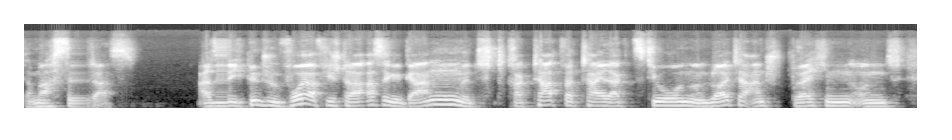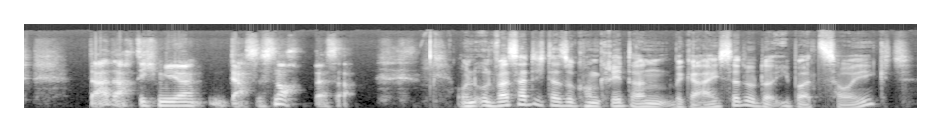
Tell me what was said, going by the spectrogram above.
dann machst du das. Also ich bin schon vorher auf die Straße gegangen mit Traktatverteilaktionen und Leute ansprechen und da dachte ich mir, das ist noch besser. Und, und was hat dich da so konkret dran begeistert oder überzeugt?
